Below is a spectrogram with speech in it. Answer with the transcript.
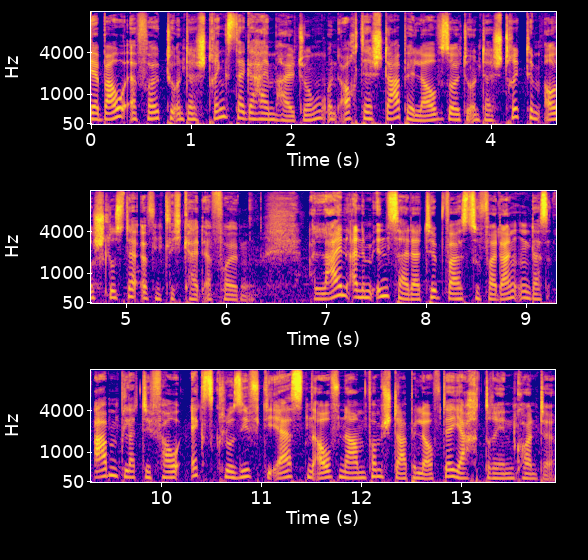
Der Bau erfolgte unter strengster Geheimhaltung und auch der Stapellauf sollte unter striktem Ausschluss der Öffentlichkeit erfolgen. Allein einem Insider-Tipp war es zu verdanken, dass Abendblatt TV exklusiv die ersten Aufnahmen vom Stapellauf der Yacht drehen konnte.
